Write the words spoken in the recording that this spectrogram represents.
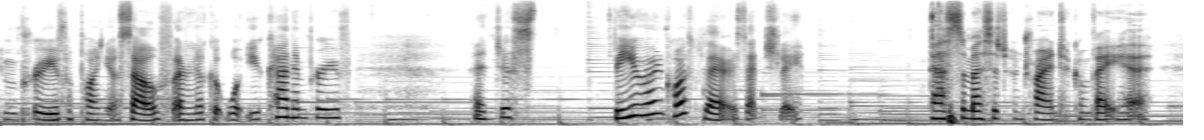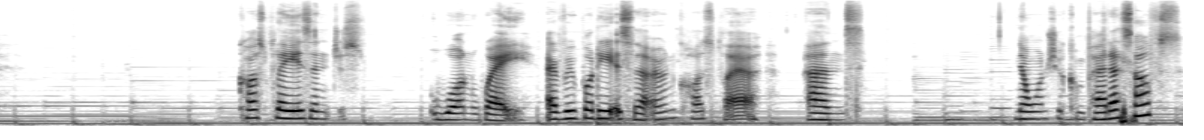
improve upon yourself and look at what you can improve and just be your own cosplayer essentially. That's the message I'm trying to convey here. Cosplay isn't just one way, everybody is their own cosplayer, and no one should compare themselves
